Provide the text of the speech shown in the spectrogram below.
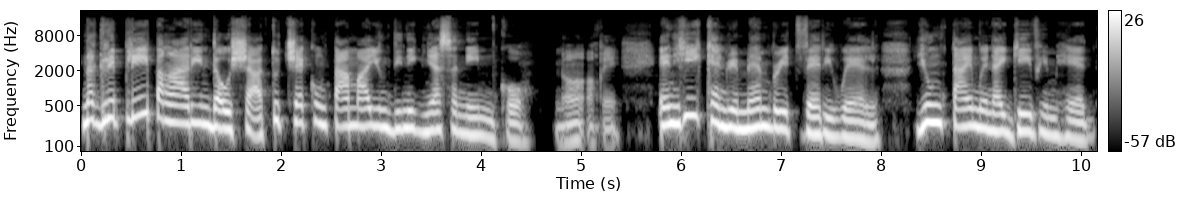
Nag-replay pa nga rin daw siya to check kung tama yung dinig niya sa name ko. No? Okay. And he can remember it very well. Yung time when I gave him head,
